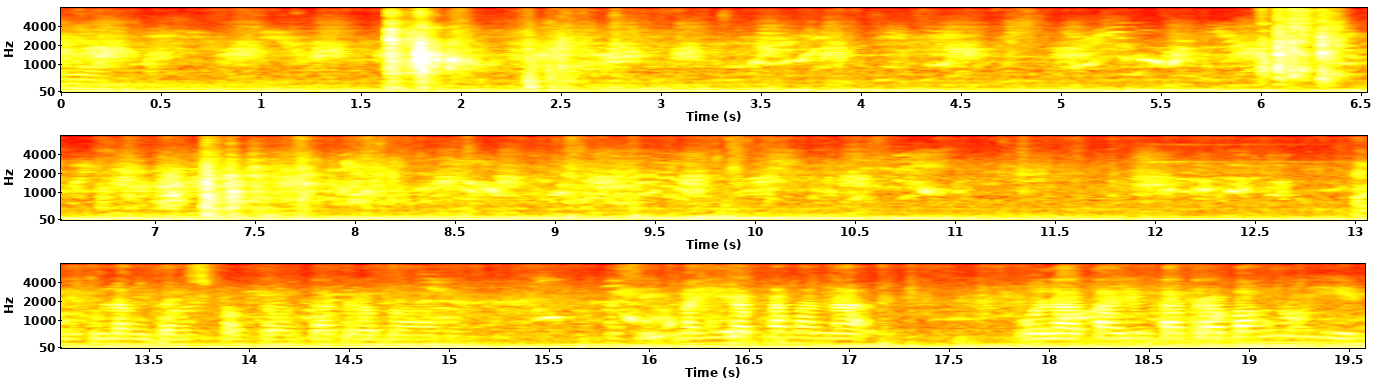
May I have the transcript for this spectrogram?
Ayan. ganito lang guys pagka magtatrabaho. Kasi mahirap naman na wala tayong tatrabahuin.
